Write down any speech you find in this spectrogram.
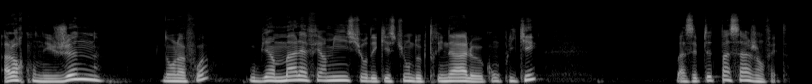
alors qu'on est jeune dans la foi, ou bien mal affermi sur des questions doctrinales euh, compliquées, bah c'est peut-être pas sage en fait.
